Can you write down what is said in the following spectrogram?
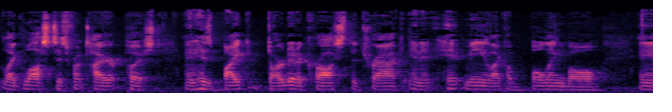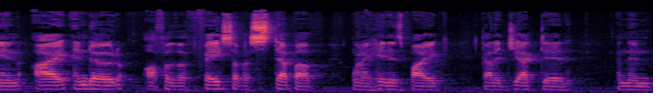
like lost his front tire, it pushed, and his bike darted across the track, and it hit me like a bowling ball, and I endoed off of the face of a step up when I hit his bike, got ejected, and then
